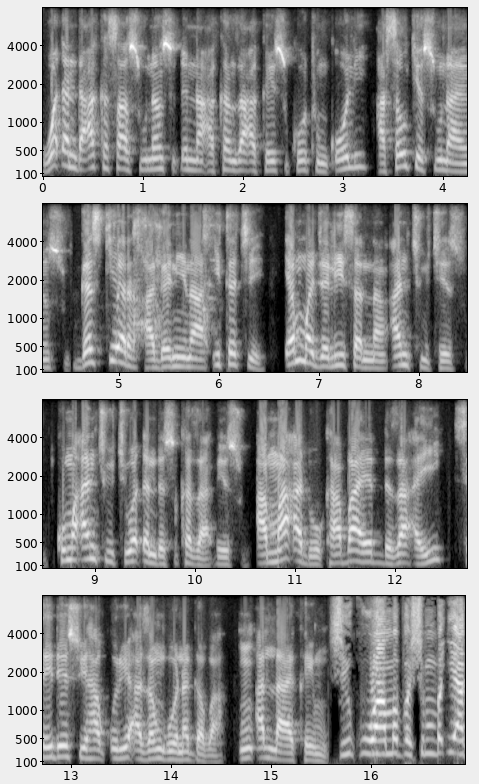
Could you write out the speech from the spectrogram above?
waɗanda aka sa sunansu ɗin nan akan za a kai su kotun koli a sauke sunayensu. Gaskiyar a ganina ita ce 'yan majalisar nan an cuce su kuma an cuci waɗanda suka zaɓe su amma a doka ba yadda za a yi sai dai su yi haƙuri a zango na gaba in Allah ya kai mu. Shi kuwa mafashin baki a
